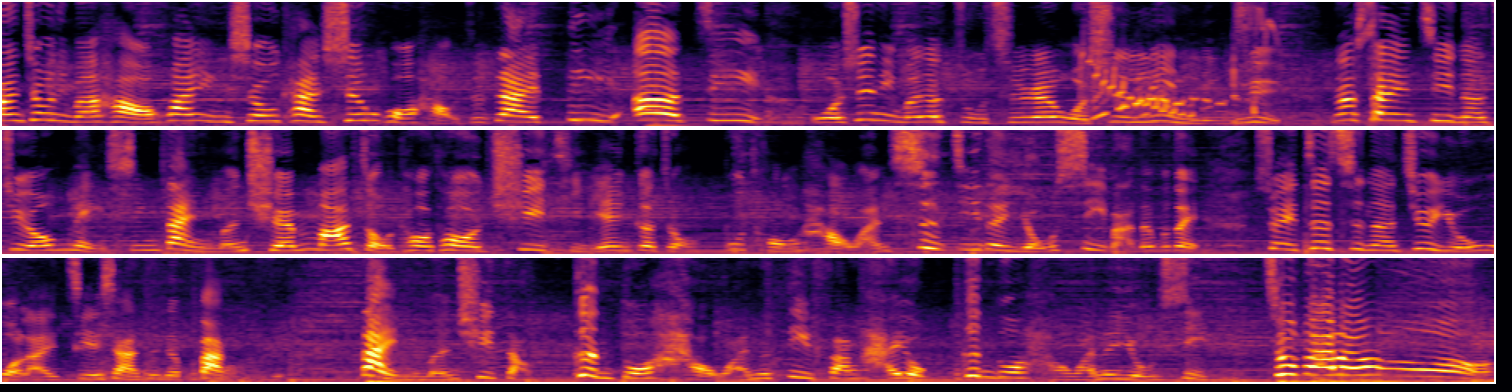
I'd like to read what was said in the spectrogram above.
观众，你们好，欢迎收看《生活好自在》第二季，我是你们的主持人，我是令玲玉。那上一季呢，就由美心带你们全马走透透，去体验各种不同好玩刺激的游戏嘛，对不对？所以这次呢，就由我来接下这个棒子，带你们去找更多好玩的地方，还有更多好玩的游戏，出发喽！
